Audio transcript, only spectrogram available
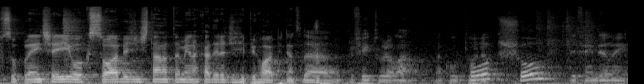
suplente aí, o Oxob, a gente está também na cadeira de hip hop dentro da prefeitura lá, da cultura, Pô, show. defendendo aí.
